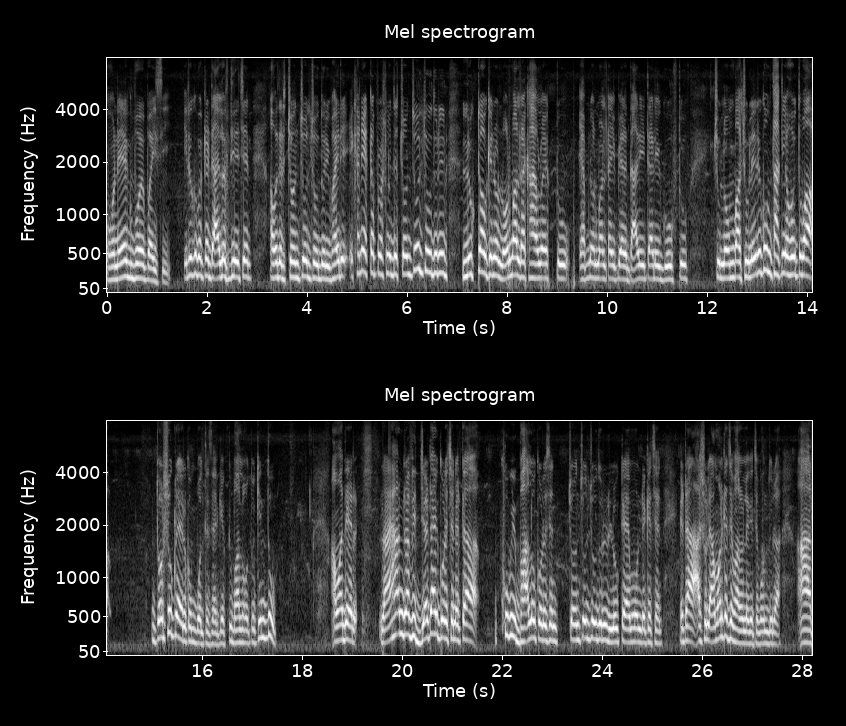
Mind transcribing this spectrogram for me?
অনেক ভয় পাইছি। এরকম একটা ডায়লগ দিয়েছেন আমাদের চঞ্চল চৌধুরী। ভাইরে, এখানে একটা প্রশ্ন যে চঞ্চল চৌধুরীর লুকটাও কেন নর্মাল রাখা হলো? একটু অ্যাবনর্মাল টাইপের দাড়ি টাড়ি গুফ টুফ চুল লম্বা চুল, এরকম থাকলে হয়তো বা দর্শকরা এরকম বলতেছে আর কি, একটু ভালো হতো। কিন্তু আমাদের রায়হান রাফি যেটাই করেছেন একটা খুবই ভালো করেছেন। চঞ্চল চৌধুরীর লোকটা এমন রেখেছেন। এটা আসলে আমার কাছে ভালো লেগেছে বন্ধুরা। আর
